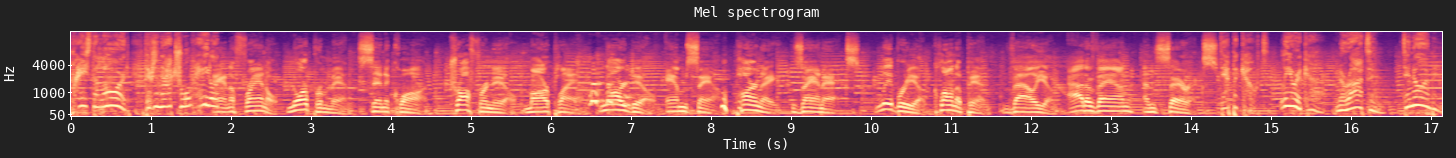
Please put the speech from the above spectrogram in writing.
Praise the Lord, there's an actual halo. Anafranil, Norpramin, Sinequan, Trofranil, Marplan, Nardil, Emsam, Parnate, Xanax, Libria, Klonopin, Valium, Ativan, and Cerix. Depakote, Lyrica, Neurontin, Tenormin,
